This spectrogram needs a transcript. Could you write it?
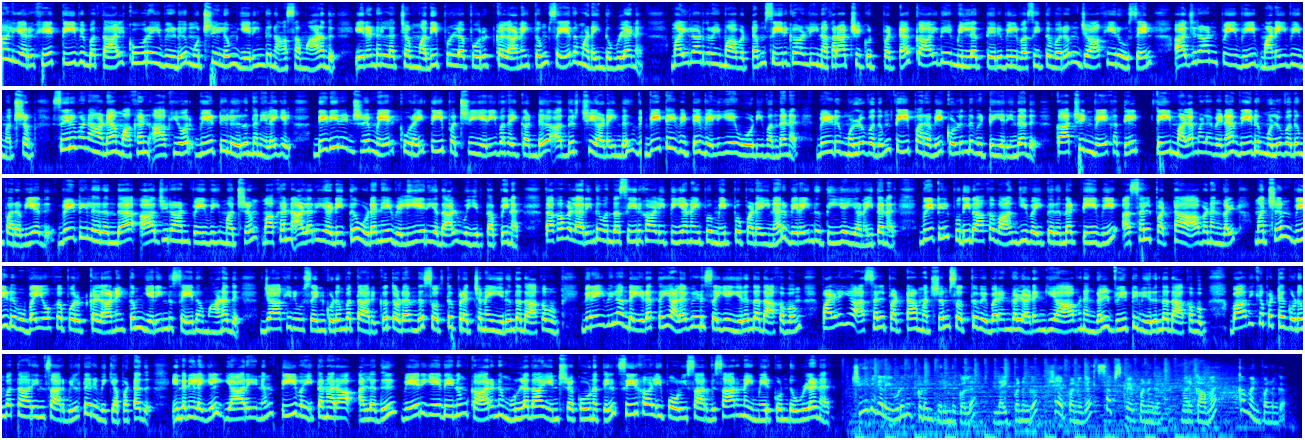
அருகே தீ விபத்தால் கூரை வீடு முற்றிலும் எரிந்து நாசமானது. இரண்டு லட்சம் மதிப்புள்ள பொருட்கள் அனைத்தும் சேதமடைந்து உள்ளன மயிலாடுதுறை மாவட்டம் சீர்காழி நகராட்சிக்குட்பட்ட காய்தே மில்லத் தெருவில் வசித்து வரும் ஜாகீர் ஹுசேன் அஜ்ரான் பிவி மனைவி மற்றும் சிறுவனான மகன் ஆகியோர் வீட்டில் இருந்த நிலையில் திடீரென்று மேற்கூரை தீப்பற்றி எரிவதைக் கண்டு அதிர்ச்சி அடைந்து வீட்டை விட்டு வெளியே ஓடி வந்தனர். வீடு முழுவதும் தீ பரவி கொழுந்துவிட்டு எரிந்தது. காற்றின் வேகத்தில் தீ மளமளவென வீடு முழுவதும் பரவியது. வீட்டிலிருந்த ஆஜிரான் பிவி மற்றும் மகன் அலறியடித்து உடனே வெளியேறியதால் உயிர் தப்பினர். தகவல் அறிந்து வந்த சீர்காழி தீயணைப்பு மீட்பு படையினர் விரைந்து தீயை அணைத்தனர். வீட்டில் புதிதாக வாங்கி வைத்திருந்த டிவி அசல் பட்ட ஆவணங்கள் மற்றும் வீடு உபயோகப் பொருட்கள் அனைத்தும் எரிந்து சேதமானது. ஜாகிர் ஹுசேன் குடும்பத்தாருக்கு தொடர்ந்து சொத்து பிரச்சனை இருந்ததாகவும் விரைவில் அந்த இடத்தை அளவீடு செய்ய இருந்ததாகவும் பழைய அசல் பட்டா மற்றும் சொத்து விவரங்கள் அடங்கிய ஆவணங்கள் வீட்டில் இருந்ததாகவும் பாதிக்கப்பட்ட குடும்பத்தாரின் சார்பில் தெரிவிக்கப்பட்டது. இந்த நிலையில் யாரேனும் தீ வைத்தனரா அல்லது வேறு ஏதேனும் காரணம் உள்ளதா என்ற கோணத்தில் சீர்காழி போலீசார் விசாரணை மேற்கொண்டு உள்ளனர். செய்திகளை உடனுக்குடன் தெரிந்து கொள்ள லைக் பண்ணுங்க ஷேர் பண்ணுங்க சப்ஸ்கிரைப் பண்ணுங்க. மறக்காம கமெண்ட் பண்ணுங்க.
